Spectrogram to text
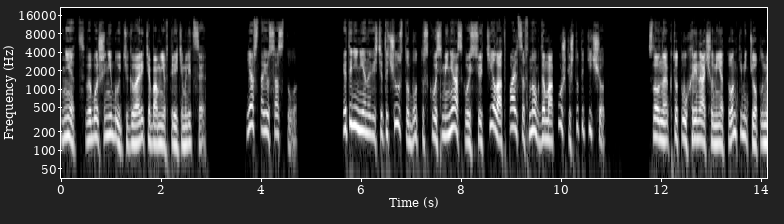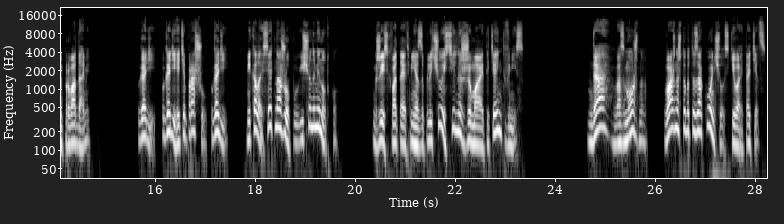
Нет, вы больше не будете говорить обо мне в третьем лице. Я встаю со стула. Это не ненависть, это чувство, будто сквозь меня, сквозь все тело, от пальцев ног до макушки что-то течет. Словно кто-то ухреначил меня тонкими теплыми проводами. Погоди, погоди, я тебя прошу, погоди. Николай, сядь на жопу, еще на минутку. Гжесь хватает меня за плечо и сильно сжимает и тянет вниз. Да, возможно. Важно, чтобы это закончилось, кивает отец.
